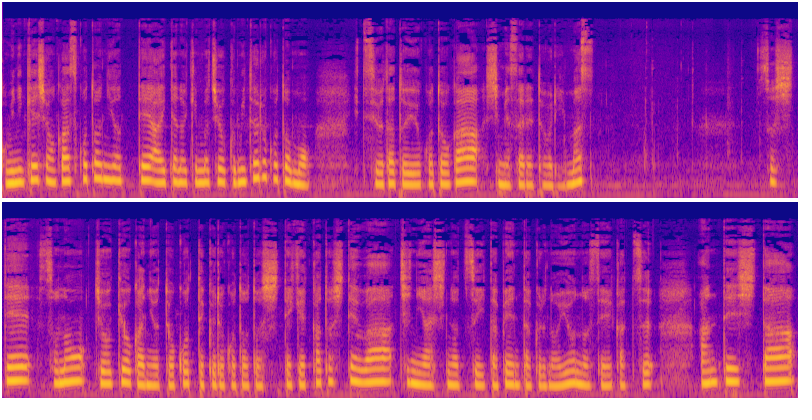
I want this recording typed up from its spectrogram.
コミュニケーションを交わすことによって相手の気持ちを汲み取ることも必要だということが示されております。そしてその状況下によって起こってくることとして結果としては地に足のついたペンタクルの4の生活安定した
